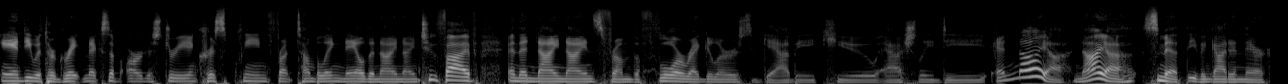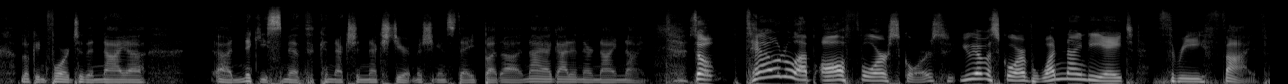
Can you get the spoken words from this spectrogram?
Andy with her great mix of artistry and crisp, clean front tumbling, nailed a 9925, and then nine nines from the floor regulars Gabby, Q, Ashley D, and Naya. Naya Smith even got in there. Looking forward to the Naya. Uh, Nikki Smith connection next year at Michigan State, but uh, Naya got in there 9 9. So total up all four scores. You have a score of 198.35.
